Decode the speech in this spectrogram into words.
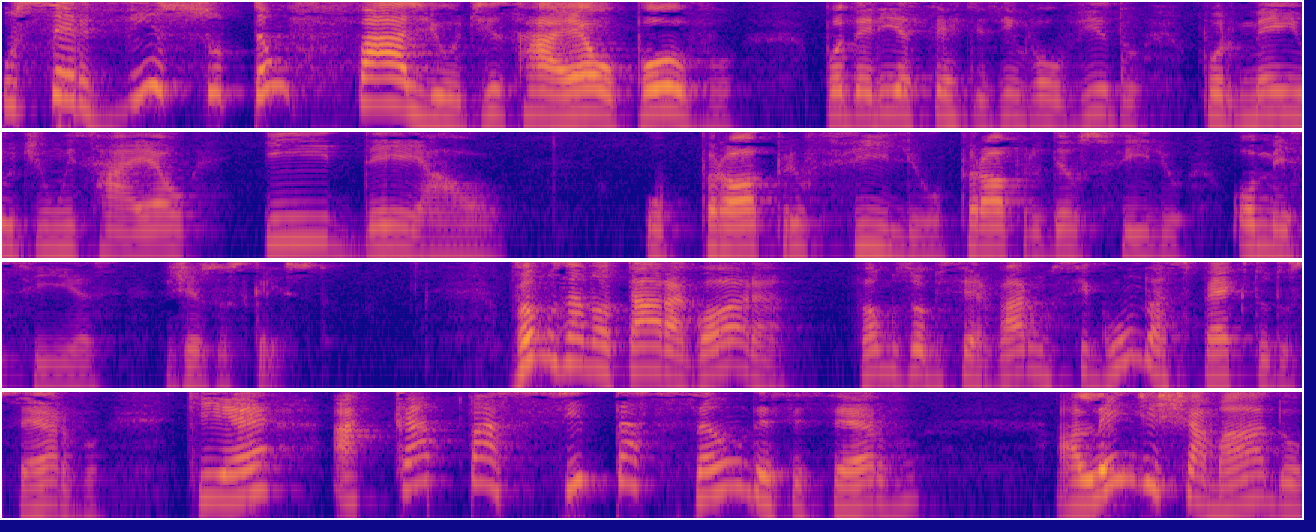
o serviço tão falho de Israel, o povo, poderia ser desenvolvido por meio de um Israel ideal. O próprio Filho, o próprio Deus Filho, o Messias, Jesus Cristo. Vamos anotar agora, vamos observar um segundo aspecto do servo, que é a capacitação desse servo Além de chamado,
